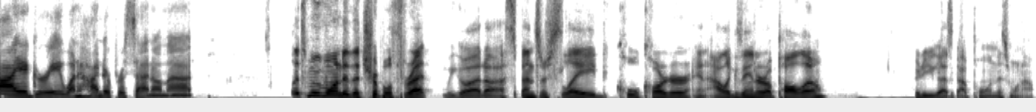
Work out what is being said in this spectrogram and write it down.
I agree 100% on that. Let's move on to the triple threat. We got uh, Spencer Slade, Cole Carter, and Alexander Apollo. Who do you guys got pulling this one out?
